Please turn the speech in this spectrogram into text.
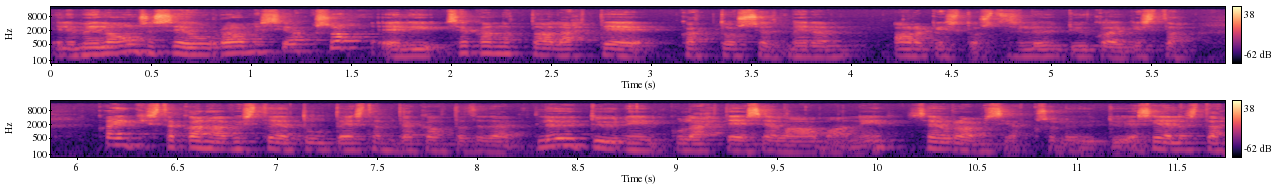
Eli meillä on se seuraamisjakso, eli se kannattaa lähteä katsoa sieltä meidän arkistosta. Se löytyy kaikista, kaikista kanavista ja tuuteista, mitä kautta tätä löytyy, niin kun lähtee selaamaan, niin seuraamisjakso löytyy. Ja siellä sitä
